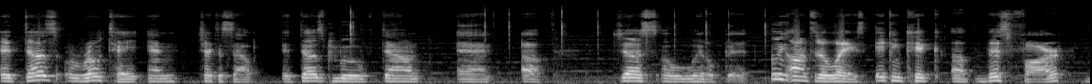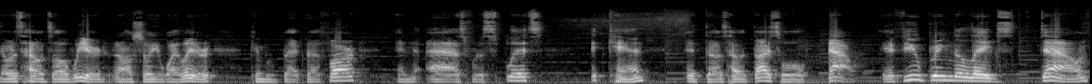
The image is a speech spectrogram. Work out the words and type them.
it does rotate, and check this out, it does move down and up just a little bit. Moving on to the legs, it can kick up this far. Notice how it's all weird, and I'll show you why later. Can move back that far, and as for the splits, it can. It does have a thigh hole. Now, if you bring the legs down,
